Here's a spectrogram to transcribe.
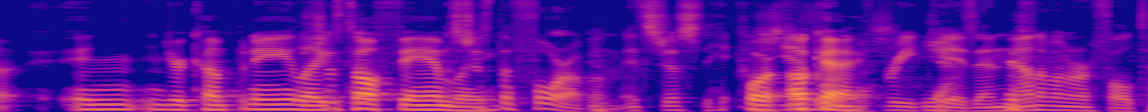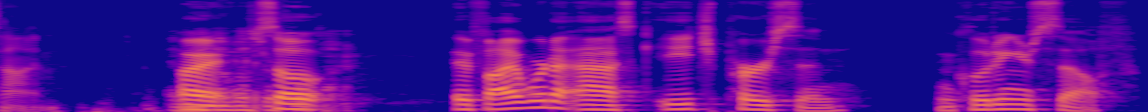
uh, in your company? Like, just it's all the- family. it's just the four of them it's just Four- him okay. three Yeah. kids and none of them are full-time And All none right, of us are so- if I were to ask each person, including yourself,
